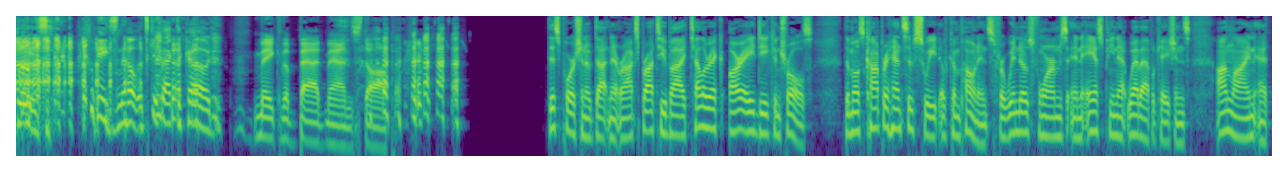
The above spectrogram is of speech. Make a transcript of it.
please, please, no. Let's get back to code. Make the bad man stop. This portion of .NET Rocks brought to you by Telerik RAD Controls, the most comprehensive suite of components for Windows Forms and ASP.NET web applications online at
